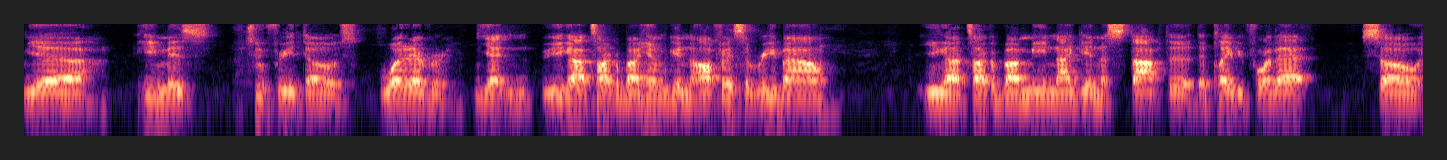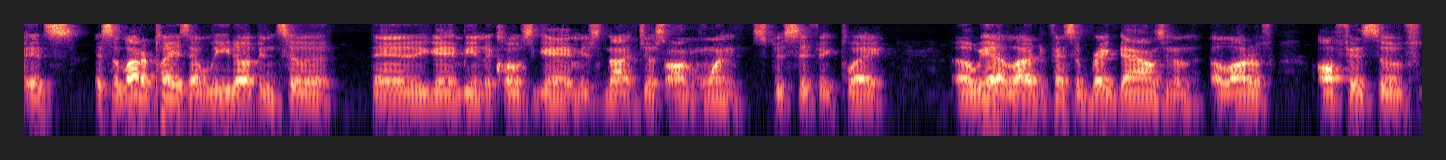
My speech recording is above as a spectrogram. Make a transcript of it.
yeah, he missed two free throws, whatever. Yet you got to talk about him getting an offensive rebound. You got to talk about me not getting a stop the, the play before that. So it's it's a lot of plays that lead up into the end of the game being a close game. It's not just on one specific play. Uh, we had a lot of defensive breakdowns and a, lot of offensive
